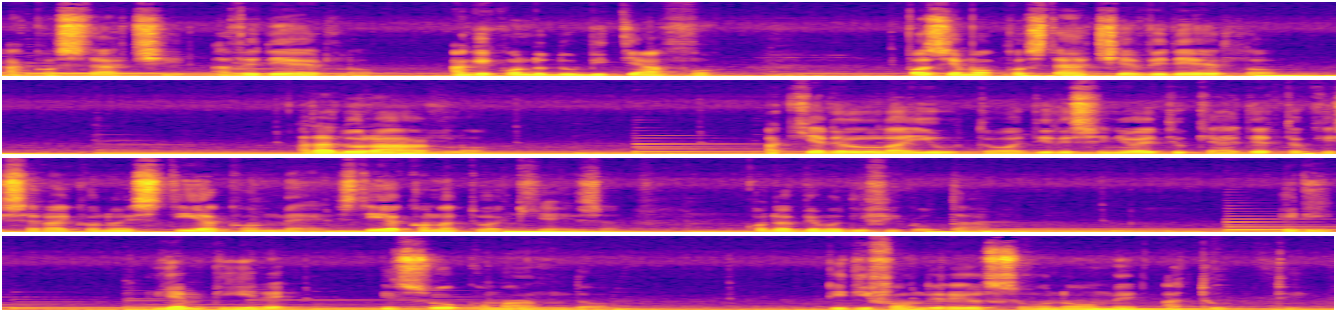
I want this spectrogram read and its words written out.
accostarci a vederlo, anche quando dubitiamo, possiamo accostarci a vederlo, ad adorarlo, a chiederlo l'aiuto, a dire Signore tu che hai detto che sarai con noi, stia con me, stia con la tua Chiesa quando abbiamo difficoltà e di riempire il suo comando, di diffondere il suo nome a tutti.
